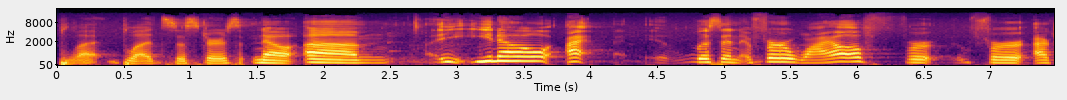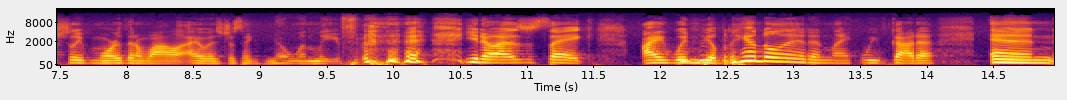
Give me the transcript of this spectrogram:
blood blood sisters no um you know i listen for a while for for actually more than a while i was just like no one leave you know i was just like i wouldn't be able to handle it and like we've got to and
